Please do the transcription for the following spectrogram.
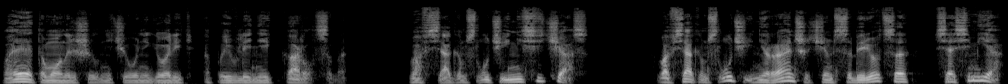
Поэтому он решил ничего не говорить о появлении Карлсона. Во всяком случае, не сейчас. Во всяком случае, не раньше, чем соберется вся семья.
